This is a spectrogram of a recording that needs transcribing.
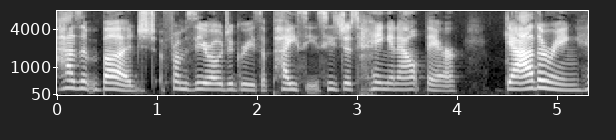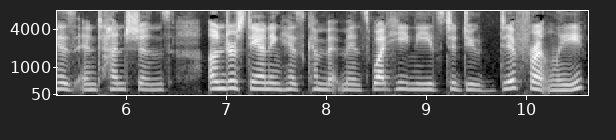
hasn't budged from zero degrees of Pisces. He's just hanging out there gathering his intentions, understanding his commitments, what he needs to do differently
